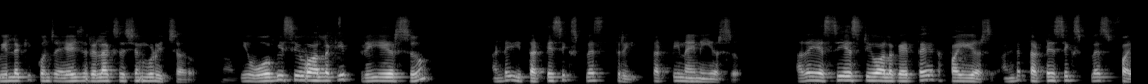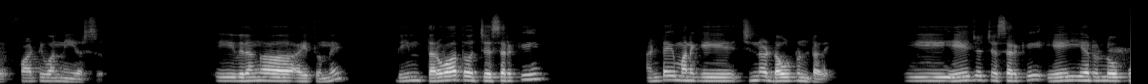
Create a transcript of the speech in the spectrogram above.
వీళ్ళకి కొంచెం ఏజ్ రిలాక్సేషన్ కూడా ఇచ్చారు. ఈ ఓబీసీ వాళ్ళకి త్రీ ఇయర్స్ అంటే ఈ thirty six plus three thirty nine years. అదే ఎస్సీ ఎస్టీ వాళ్ళకైతే ఫైవ్ ఇయర్స్ అంటే thirty six plus five forty one years ఈ విధంగా అవుతుంది దీని తర్వాత వచ్చేసరికి అంటే మనకి చిన్న డౌట్ ఉంటుంది. ఈ ఏజ్ వచ్చేసరికి ఏ ఇయర్ లోపు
